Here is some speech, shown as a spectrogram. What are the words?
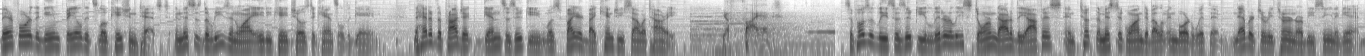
Therefore, the game failed its location test, and this is the reason why ADK chose to cancel the game. The head of the project, Gen Suzuki, was fired by Kenji Sawatari. You're fired. Supposedly, Suzuki literally stormed out of the office and took the Mystic Wand development board with him, never to return or be seen again.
